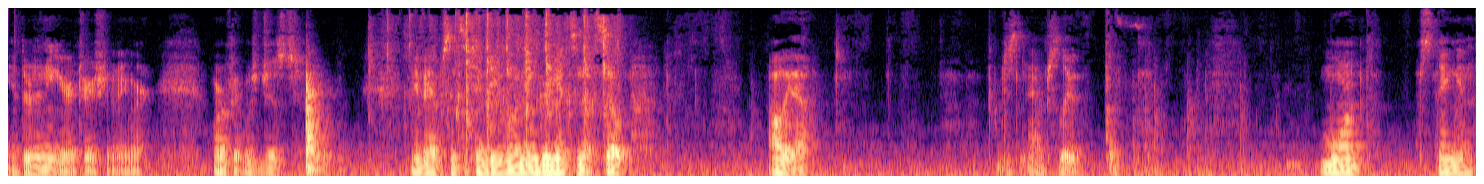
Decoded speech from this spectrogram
if there's any irritation anywhere. Or if it was just, maybe I have a sensitivity to one of the ingredients in that soap. Oh yeah. Just an absolute warmth, stinging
